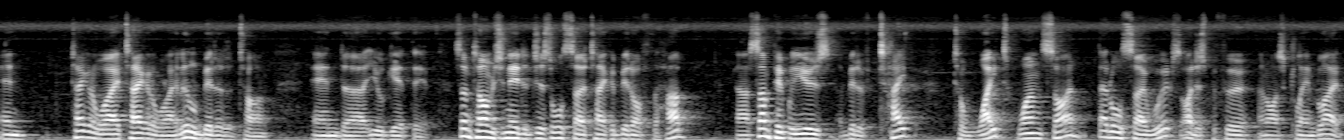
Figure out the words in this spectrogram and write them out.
and take it away, take it away, a little bit at a time and uh, you'll get there. Sometimes you need to just also take a bit off the hub. Uh, some people use a bit of tape to weight one side, that also works. I just prefer a nice clean blade.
